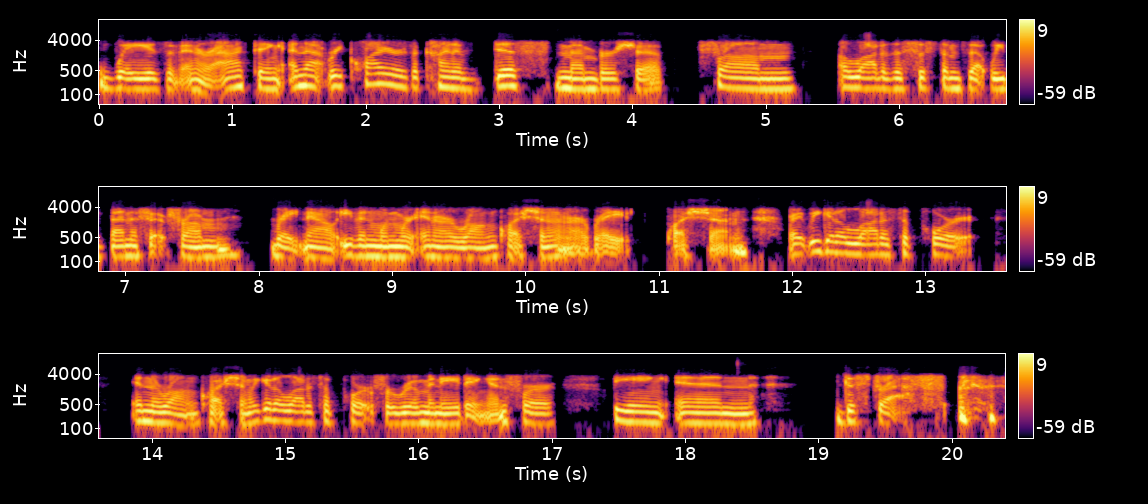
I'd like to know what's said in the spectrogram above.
ways of interacting. And that requires a kind of dismembership from a lot of the systems that we benefit from right now, even when we're in our wrong question and our right question, right? We get a lot of support in the wrong question. We get a lot of support for ruminating and for being in distress. mm-hmm.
